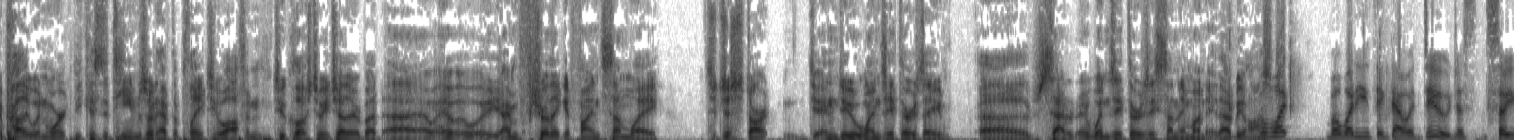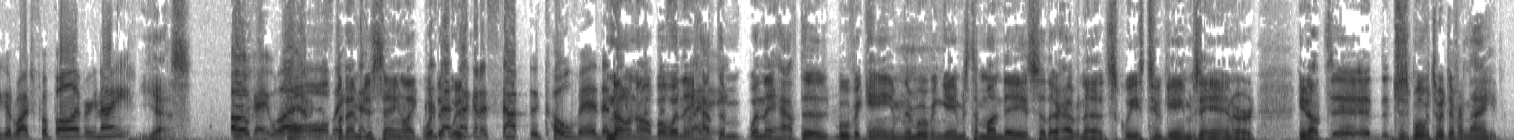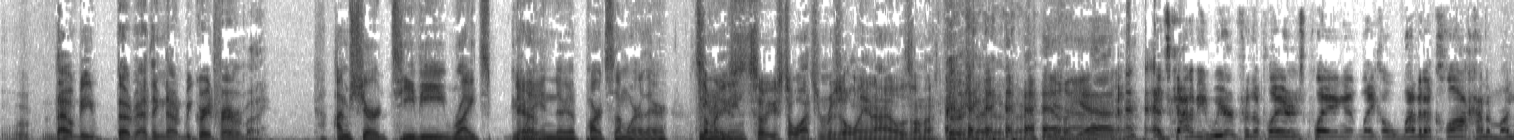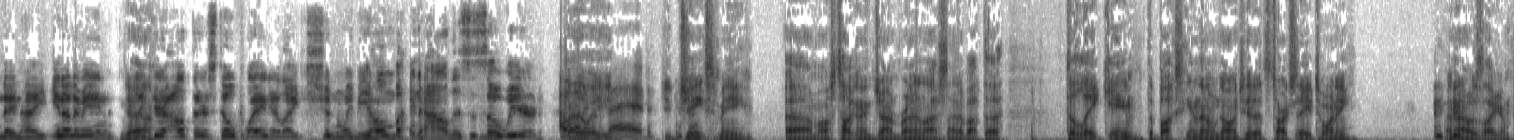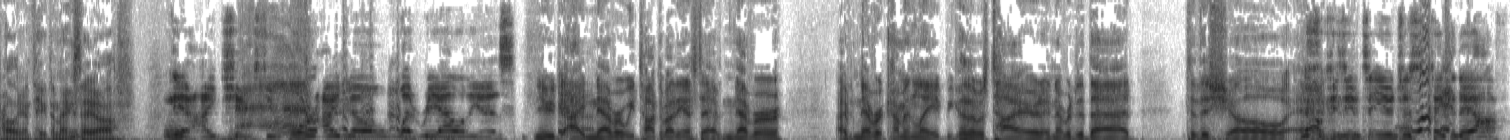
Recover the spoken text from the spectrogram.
It probably wouldn't work because the teams would have to play too often, too close to each other. But uh, it- it- I'm sure they could find some way to just start and do Wednesday, Thursday, uh, Saturday, Wednesday, Thursday, Sunday, Monday. That would be But awesome. what? But what do you think that would do? Just so you could watch football every night? Yes. Okay. Well, I, I'm just but I'm just saying, like, with, that's with, not going to stop the COVID. That's no, no. But the when they have to, when they have to move a game, they're moving games to Mondays, so they're having to squeeze two games in, or you know, t- uh, just move it to a different night. That would be, that would, I think that would be great for everybody. I'm sure TV rights Yeah. play into a part somewhere there. You know I Somebody's mean? so used to watching Rizzoli and Isles on a Thursday. that they're- Hell yeah. It's got to be weird for the players playing at like 11 o'clock on a Monday night. You know what I mean? Yeah. Like you're out there still playing. You're like, shouldn't we be home by now? This is so weird. I By the way, go you, to bed. you jinxed me. Um, I was talking to John Brennan last night about the the late game, the Bucks game that I'm going to that starts at eight twenty, and I was like, I'm probably going to take the next day off. Yeah, I jinxed you, or I know what reality is. You, I never. We talked about it yesterday. I've never, I've never come in late because I was tired. I never did that to this show. And No, because you you just take the day off.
